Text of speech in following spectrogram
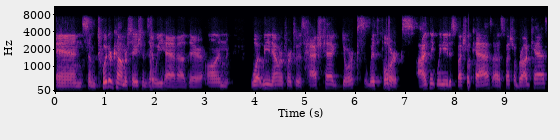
and some Twitter conversations that we have out there on what we now refer to as hashtag dorks with forks, I think we need a special cast, a special broadcast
